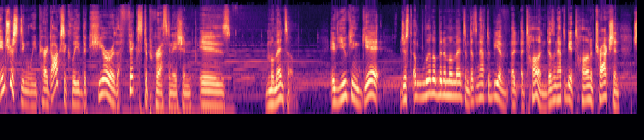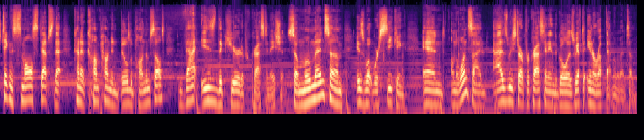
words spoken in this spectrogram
interestingly, paradoxically, the cure, the fix to procrastination is momentum. If you can get just a little bit of momentum, doesn't have to be a, a, a, ton, doesn't have to be a ton of traction, just taking small steps that kind of compound and build upon themselves, that is the cure to procrastination. So, momentum is what we're seeking. And on the one side, as we start procrastinating, the goal is we have to interrupt that momentum.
